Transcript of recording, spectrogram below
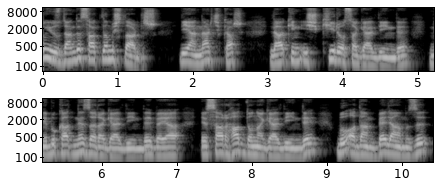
Bu yüzden de saklamışlardır diyenler çıkar. Lakin iş Kiros'a geldiğinde, Nebukadnezar'a geldiğinde veya Esarhaddon'a geldiğinde bu adam belamızı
